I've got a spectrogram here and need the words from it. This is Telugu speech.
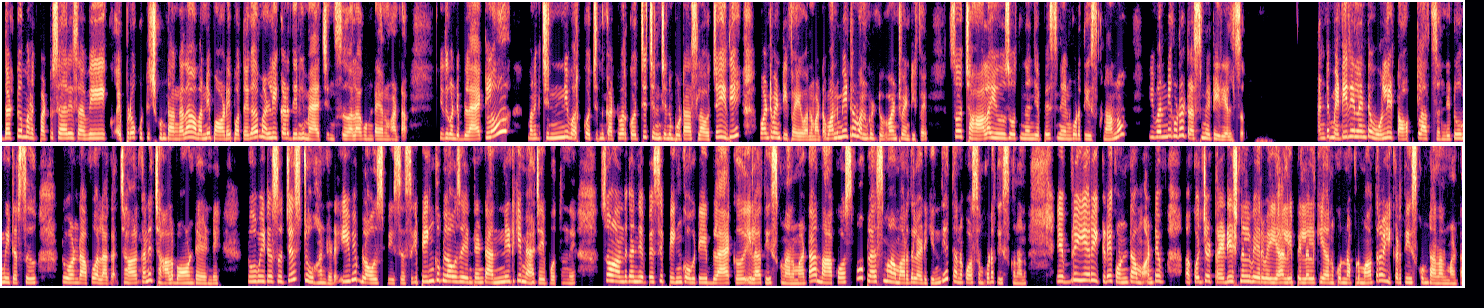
దట్టు మనకు పట్టు శారీస్ అవి ఎప్పుడో కుట్టించుకుంటాం కదా అవన్నీ పాడైపోతాయి కదా మళ్ళీ ఇక్కడ దీనికి మ్యాచింగ్స్ అలాగ ఉంటాయి అనమాట ఇదిగోండి బ్లాక్లో మనకి చిన్ని వర్క్ వచ్చింది కట్ వర్క్ వచ్చి చిన్న చిన్న బుటాస్ లా వచ్చాయి. ఇది వన్ ట్వంటీ ఫైవ్ అనమాట one meter one one twenty five. So చాలా యూజ్ అవుతుందని చెప్పేసి నేను కూడా తీసుకున్నాను. ఇవన్నీ కూడా డ్రెస్ మెటీరియల్స్. అంటే మెటీరియల్ అంటే ఓన్లీ టాప్ క్లాత్స్ అండి. Two meters two and half అలాగా. చా కానీ చాలా బాగుంటాయండి. టూ మీటర్స్ వచ్చేసి టూ హండ్రెడ్ ఇవి బ్లౌజ్ పీసెస్ ఈ పింక్ బ్లౌజ్ ఏంటంటే అన్నిటికీ మ్యాచ్ అయిపోతుంది. సో అందుకని చెప్పేసి పింక్ ఒకటి బ్లాక్ ఇలా తీసుకున్నాను అనమాట నా కోసము ప్లస్ మా మరదలు అడిగింది తన కోసం కూడా తీసుకున్నాను. ఎవ్రీ ఇయర్ ఇక్కడే కొంటాము. అంటే కొంచెం ట్రెడిషనల్ వేర్ వేయాలి పిల్లలకి అనుకున్నప్పుడు మాత్రం ఇక్కడ తీసుకుంటాను అనమాట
